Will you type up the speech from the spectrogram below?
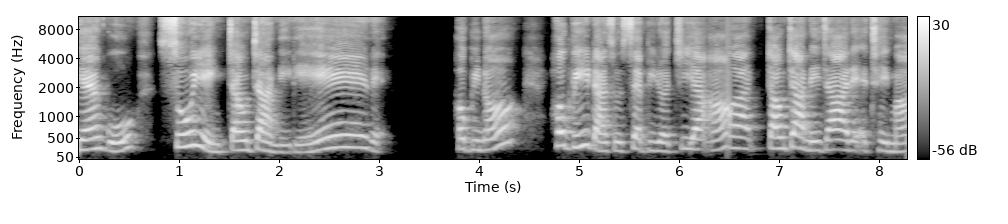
ယမ်းကိုစိုးရိမ်ကြောင်းကြနေတယ်တဲ့ဟုတ်ပြီနော် ဟုတ်ပြီဒါဆိုဆက်ပြီးတော့ကြည်ရအောင်တောင်းကြနေကြရတဲ့အချိန်မှာ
